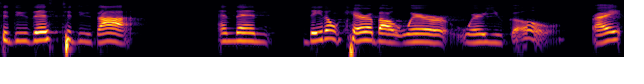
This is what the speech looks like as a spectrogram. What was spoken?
to do this, to do that, and then they don't care about where where you go, right?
